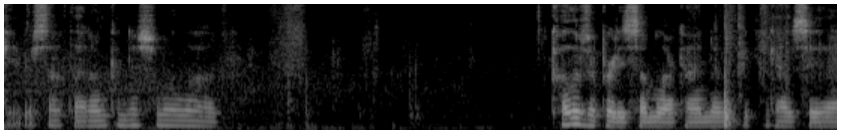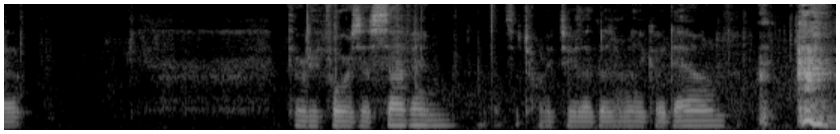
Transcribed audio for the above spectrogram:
Give yourself that unconditional love. Colors are pretty similar, kind of. You can kind of see that. 34 is a 7. That's a 22. That doesn't really go down.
